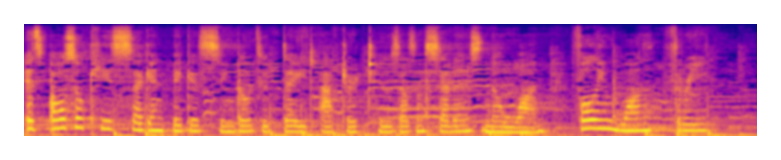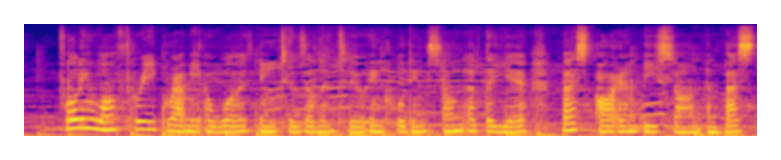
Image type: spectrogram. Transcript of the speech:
It's also Keys' second biggest single to date after 2007's No One. Falling one three Falling won three Grammy Awards in 2002, including Song of the Year, Best R&B Song, and Best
